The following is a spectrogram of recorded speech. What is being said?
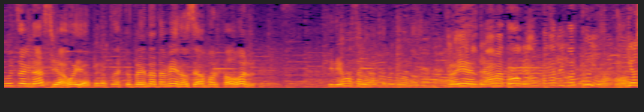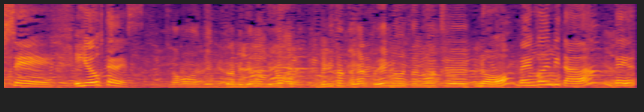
Muchas gracias. Oye, pero tú estupenda también, o sea, por favor. Queríamos saludarte porque, bueno, Reyes del Drama, todos gran fanáticos tuyos. po. Yo sé, y yo de ustedes. Estamos aquí transmitiendo en vivo. ¿Viniste a entregar premios esta noche? No, vengo de invitada, de,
